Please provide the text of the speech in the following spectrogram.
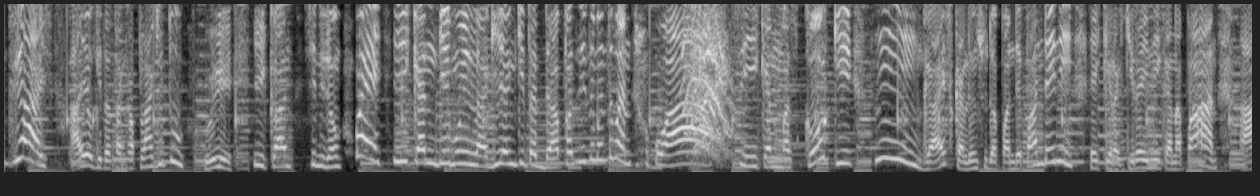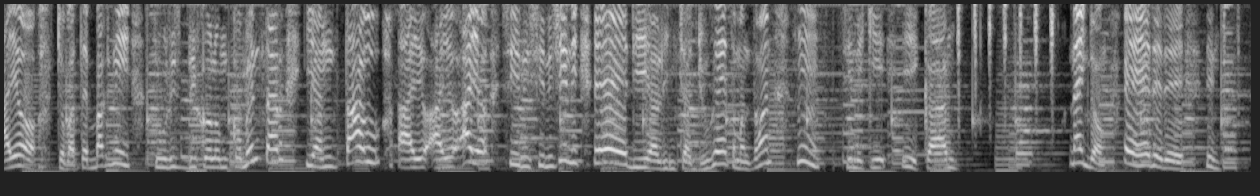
guys, ayo kita tangkap lagi tuh. Wih, ikan sini dong. Wih, ikan gemoy lagi yang kita dapat nih teman-teman. Wah, si ikan mas koki. Hmm, guys, kalian sudah pandai-pandai nih. Eh, kira-kira ini ikan apaan? Ayo, coba tebak nih. Tulis di kolom komentar yang tahu. Ayo, ayo, ayo. Sini, sini, sini. Eh, dia lincah juga ya teman-teman. Hmm, sini ki ikan. Naik dong. Eh, dede.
